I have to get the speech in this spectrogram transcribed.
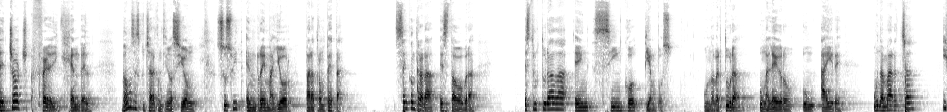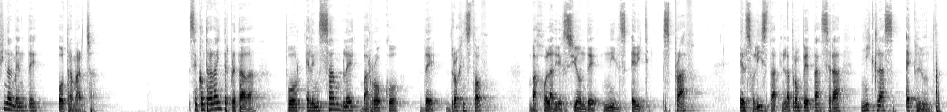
De George Frederick Händel, vamos a escuchar a continuación su suite en re mayor para trompeta. Se encontrará esta obra estructurada en cinco tiempos. Una abertura, un alegro, un aire, una marcha y finalmente otra marcha. Se encontrará interpretada por el ensamble barroco de Drogenstoff bajo la dirección de Niels Erik Spraff. El solista en la trompeta será Niklas Eklund.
